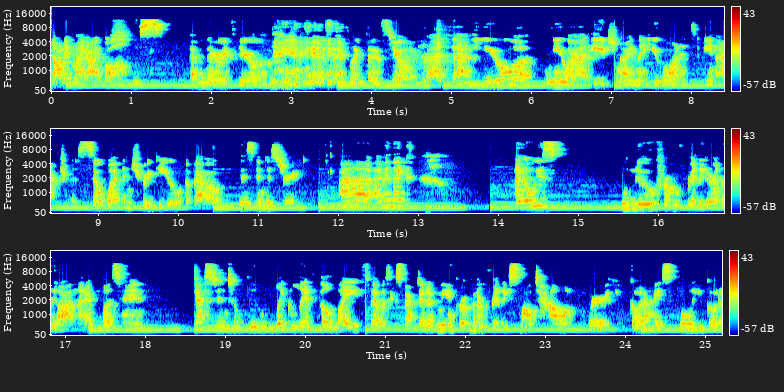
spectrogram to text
Not in my eyeballs. I'm there with you. yes, I played those too. I read that you knew at age nine that you wanted to be an actress. So what intrigued you about this industry? Uh, I mean, like, I always knew from really early on that I wasn't destined to like live the life that was expected of me. I grew up in a really small town where you go to high school, you go to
